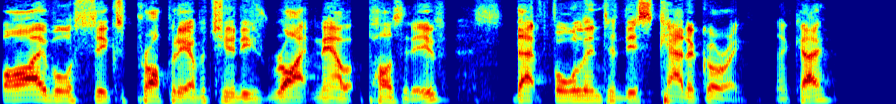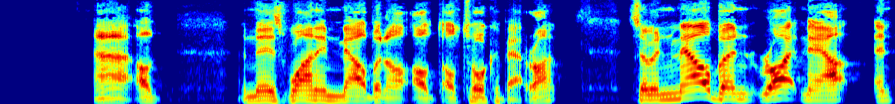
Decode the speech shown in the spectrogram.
five or six property opportunities right now at positive that fall into this category. Okay. Uh, I'll, and there's one in Melbourne I'll, I'll, I'll talk about, right? So in Melbourne right now, an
